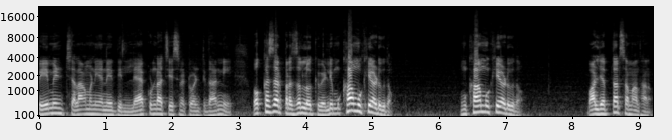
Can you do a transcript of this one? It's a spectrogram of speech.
పేమెంట్ చలామణి అనేది లేకుండా చేసినటువంటి దాన్ని ఒక్కసారి ప్రజల్లోకి వెళ్ళి ముఖాముఖి అడుగుదాం. ముఖాముఖి అడుగుదాం. వాళ్ళు చెప్తారు సమాధానం.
